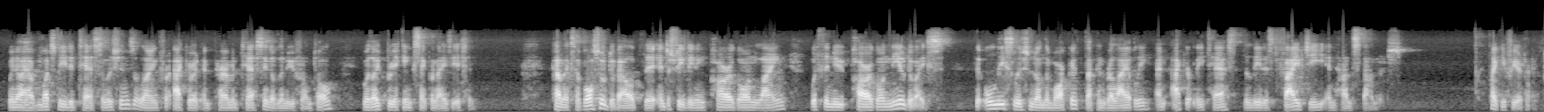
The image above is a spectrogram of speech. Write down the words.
We now have much needed test solutions allowing for accurate impairment testing of the new fronthaul without breaking synchronization. Calnex have also developed the industry leading Paragon line with the new Paragon Neo device, the only solution on the market that can reliably and accurately test the latest 5G enhanced standards. Thank you for your time.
